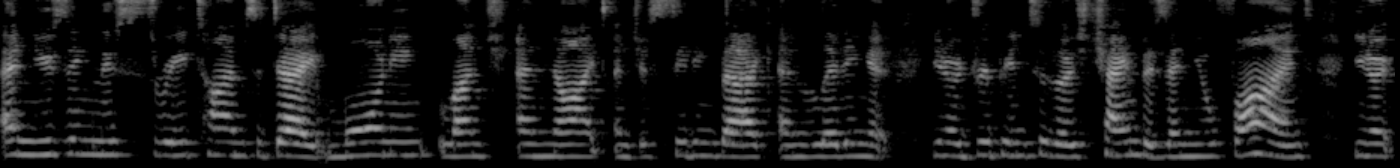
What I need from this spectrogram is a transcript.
and using this three times a day, morning, lunch and night, and just sitting back and letting it, you know, drip into those chambers. And you'll find, you know,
